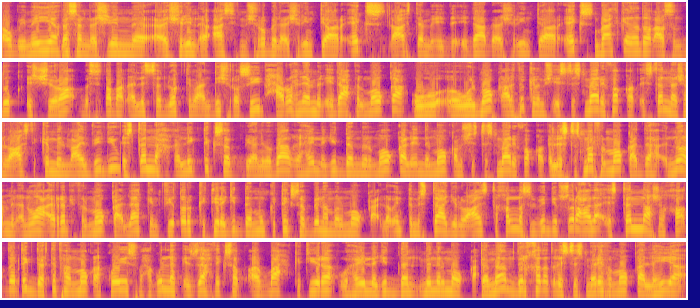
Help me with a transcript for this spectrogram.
أو ب 100 مثلا 20 20 آسف مش روبل 20 TRX. لو عايز تعمل ايداع ب 20 TRX. وبعد كده نضغط على صندوق الشراء. بس طبعا أنا لسه دلوقتي ما عنديش رصيد. هنروح نعمل ايداع في الموقع. والموقع على فكرة مش استثماري فقط. استنى عشان لو عايز تكمل معايا الفيديو. استنى هخليك تكسب يعني مبالغ هائله جدا من الموقع لأن الموقع مش استثماري فقط. الاستثمار في الموقع ده نوع من أنواع الربح في الموقع لكن في طرق كتيرة جدا ممكن تكسب منها من الموقع. لو أنت مستعجل وعايز تخلص الفيديو بسرعة لا استنى عشان خاطر تقدر تفهم الموقع كويس. وهقول لك إزاي هتكسب أرباح كتيرة وهائله جدا من الموقع. تمام؟ دي الخطط الاستثمارية في الموقع اللي هي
